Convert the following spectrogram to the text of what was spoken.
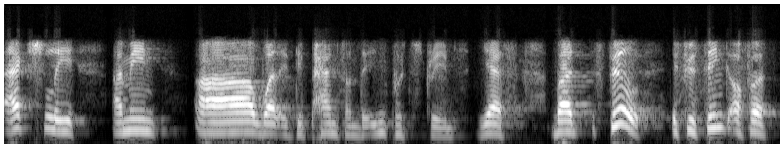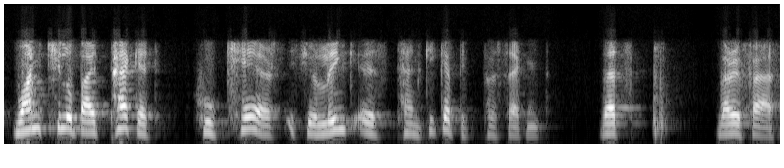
actually, I mean, uh, well, it depends on the input streams, yes. But still, if you think of a one kilobyte packet, who cares if your link is 10 gigabit per second? That's very fast.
